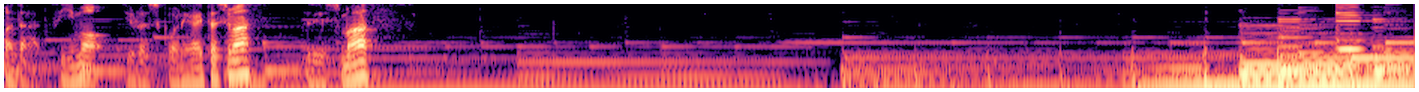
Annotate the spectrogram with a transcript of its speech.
また次もよろしくお願いいたします。失礼します。Thank you.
